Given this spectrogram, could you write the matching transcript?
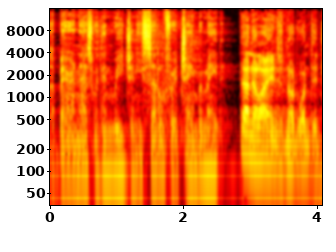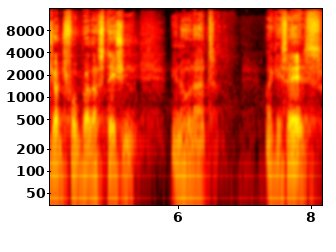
A baroness within reach and he settled for a chambermaid? Daniel Dandelion's not one to judge folk by their station. You know that. Like he says,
